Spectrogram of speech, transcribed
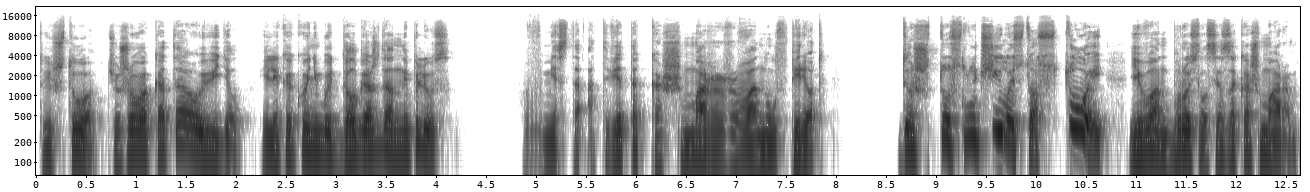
«Ты что, чужого кота увидел? Или какой-нибудь долгожданный плюс?» Вместо ответа кошмар рванул вперед. «Да что случилось-то? Стой!» Иван бросился за кошмаром.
